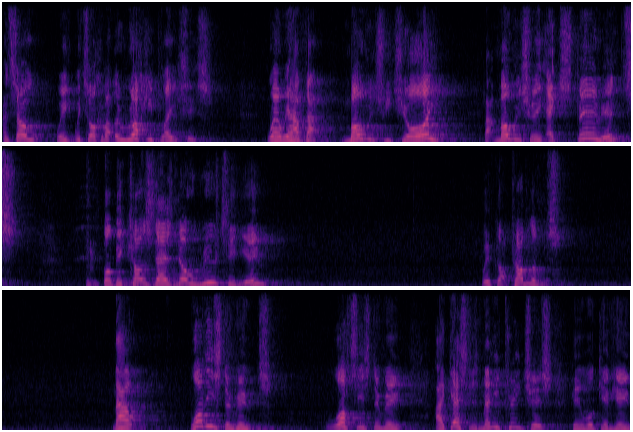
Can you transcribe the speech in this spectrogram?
And so we, we talk about the rocky places where we have that momentary joy that momentary experience, but because there's no root in you, we've got problems. Now, what is the root? What is the root? I guess there's many preachers who will give you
